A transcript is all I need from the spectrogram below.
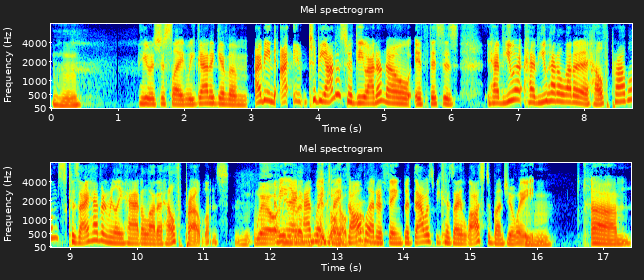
hmm he was just like, we got to give him. I mean, I, to be honest with you, I don't know if this is. Have you have you had a lot of health problems? Because I haven't really had a lot of health problems. Well, I mean, I, I've had like my gallbladder thing, but that was because I lost a bunch of weight. Mhm. Um,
